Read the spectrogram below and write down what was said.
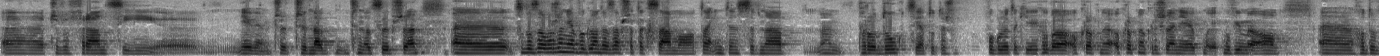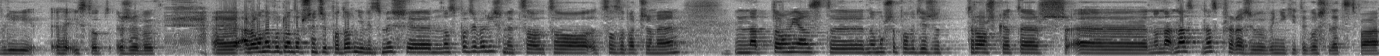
e, czy we Francji, e, nie wiem, czy, czy, na, czy na Cyprze, co do założenia wygląda zawsze tak samo. Ta intensywna produkcja, to też w ogóle takie chyba okropne, okropne określenie, jak, jak mówimy o e, hodowli e, istot żywych. E, ale ona wygląda wszędzie podobnie, więc my się no, spodziewaliśmy, co, co, co zobaczymy. Natomiast e, no, muszę powiedzieć, że troszkę też e, no, nas, nas przeraziły wyniki tego śledztwa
